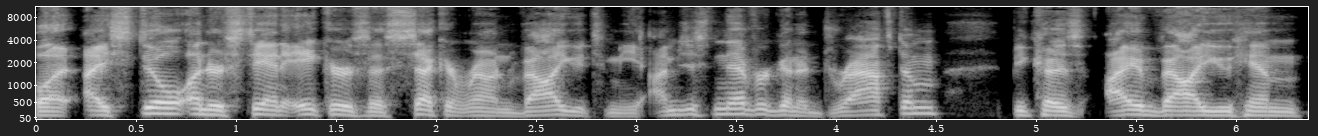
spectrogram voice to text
but I still understand Akers as second round value to me. I'm just never going to draft him because I value him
